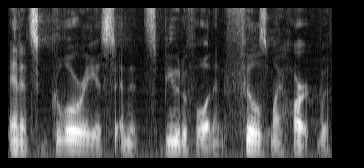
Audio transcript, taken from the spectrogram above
And it's glorious and it's beautiful and it fills my heart with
